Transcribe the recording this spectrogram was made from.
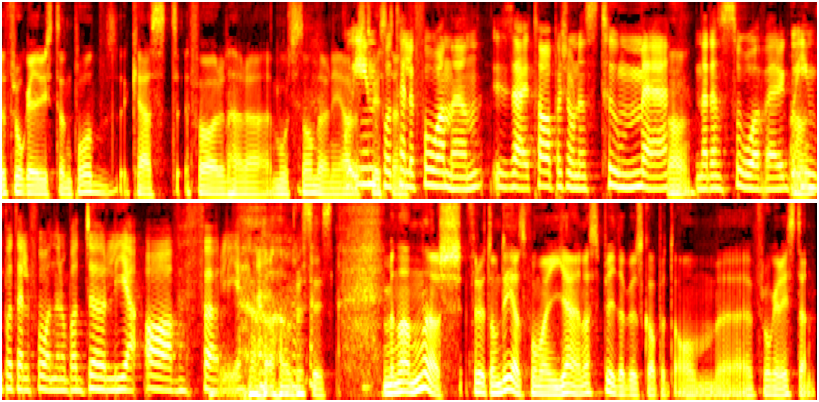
eh, Fråga Juristen podcast för den här eh, motståndaren i Gå in på arvstvisten? telefonen, här, ta personens tumme Ja. när den sover, gå in på telefonen och bara dölja avfölj. Ja, precis. Men annars, förutom det, så får man gärna sprida budskapet om eh, Frågaristen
